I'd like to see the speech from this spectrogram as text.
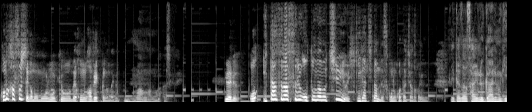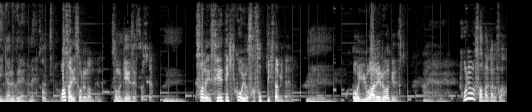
この発想自体がもうモルモン教でホモファベックなんだけど、まあまあまあ、確かいわゆるおいたずらする大人の注意を引きがちなんです、この子たちはとかいう。に。いたずらされる側にも原因があるぐらいのね。そうまさにそれなんだよね、その言説としては。うん。さらに性的行為を誘ってきたみたいなこうん。とを言われるわけです。はいはい。これをさ、だからさ、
